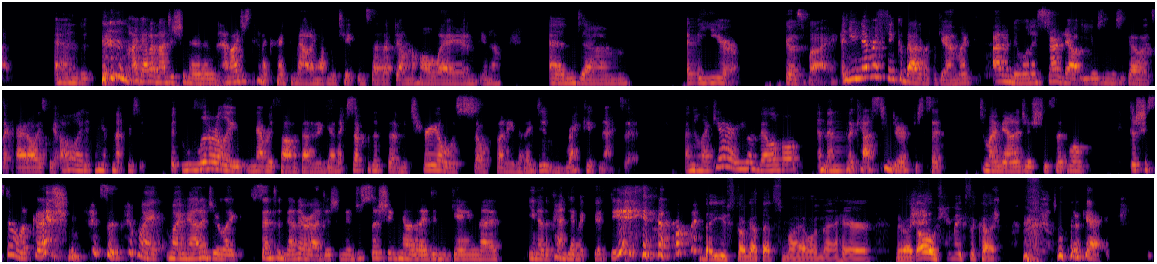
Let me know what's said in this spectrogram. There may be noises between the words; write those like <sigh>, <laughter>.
And <clears throat> I got an audition in, and, and I just kind of crank them out. I have my taping set up down the hallway, and you know, and um, a year goes by. And you never think about them again. Like i don't know when i started out years and years ago it's like i'd always be oh i didn't hear from that person. But literally never thought about it again except for that the material was so funny that i did recognize it. And they're like yeah are you available? And then the casting director said to my manager she said well does she still look good? <laughs> So my my manager like sent another audition in just so she'd know that i didn't gain the you know the pandemic 50 <laughs> you know? That you still got that smile and that hair. They're like, oh, she makes the cut. <laughs> okay.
